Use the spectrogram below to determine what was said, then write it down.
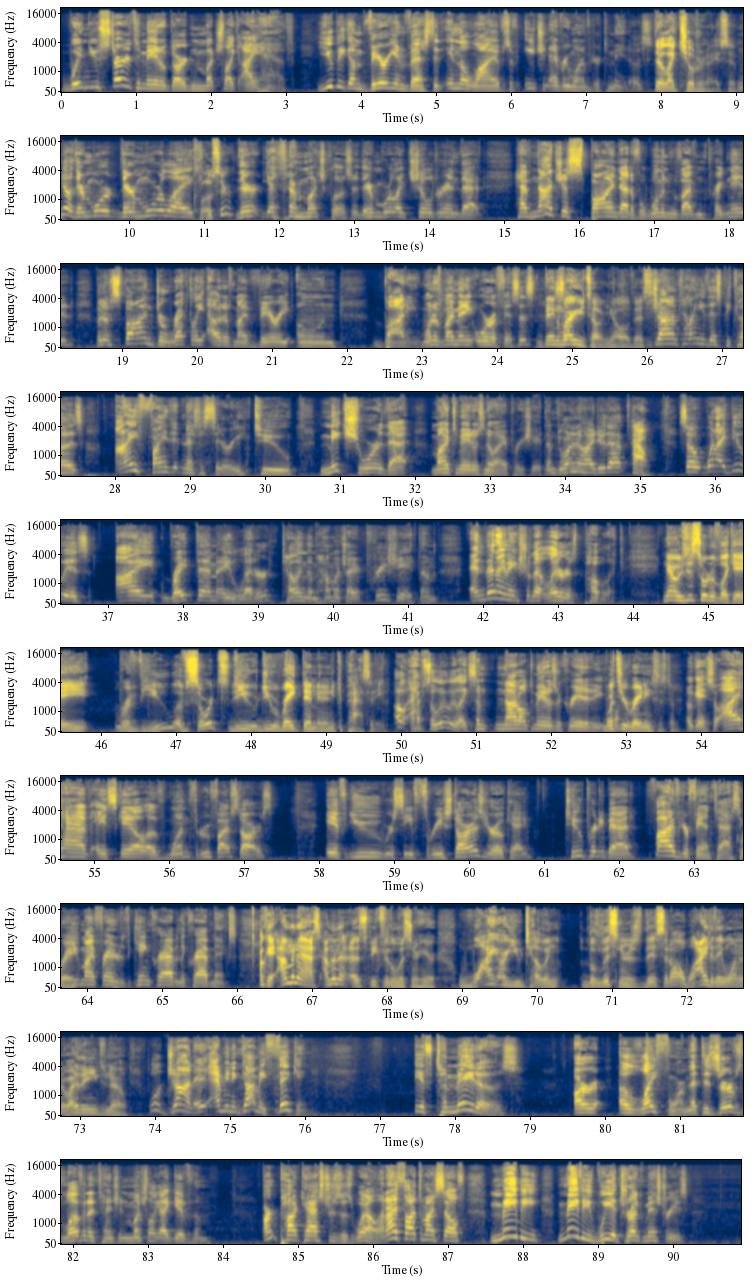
when you start a tomato garden much like I have, you become very invested in the lives of each and every one of your tomatoes. They're like children, I assume. No, they're more they're more like Closer? they're yes, they're much closer. They're more like children that have not just spawned out of a woman who I've impregnated, but have spawned directly out of my very own body, one of my many orifices. Ben, So- why are you telling me all of this? John, I'm telling you this because I find it necessary to make sure that my tomatoes know I appreciate them. Do you want to know how I do that? How? So what I do is I write them a letter telling them how much I appreciate them, and then I make sure that letter is public. Now, is this sort of like a review of sorts? Do you do you rate them in any capacity? Oh, absolutely. Like some not all tomatoes are created equal. What's your rating system? Okay, so I have a scale of 1 through 5 stars. If you receive 3 stars, you're okay. 2 pretty bad. 5 you're fantastic. Great. You my friend are the king crab and the crab mix. Okay, I'm gonna ask. I'm gonna uh, speak for the listener here. Why are you telling the listeners this at all? Why do they want to know? Why do they need to know? Well, John, it, I mean, it got me thinking. If tomatoes are a life form that deserves love and attention, much like I give them, aren't podcasters as well? And I thought to myself, maybe, maybe we at Drunk Mysteries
